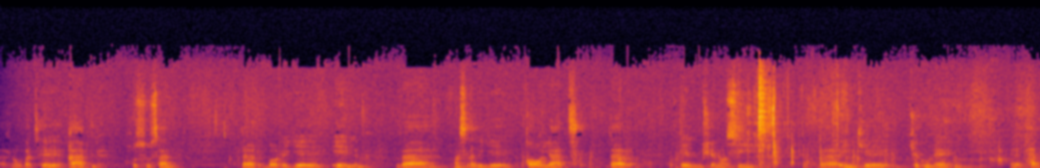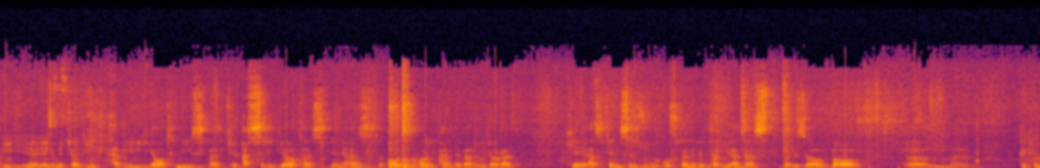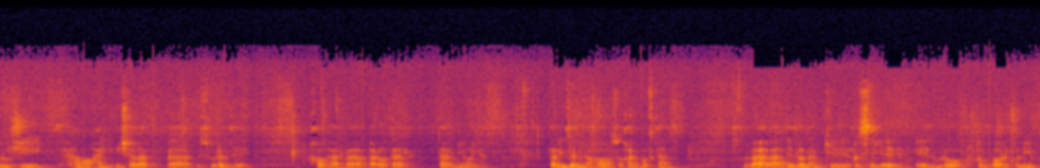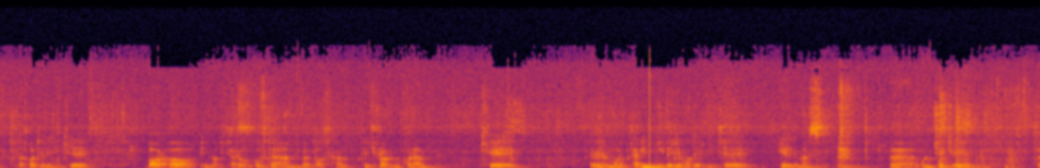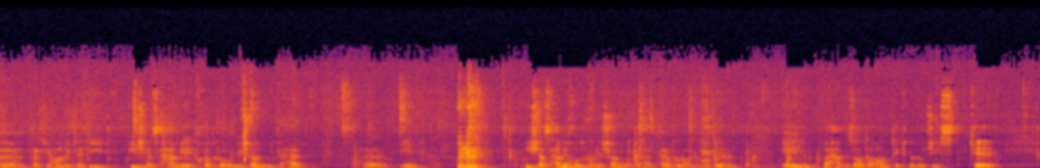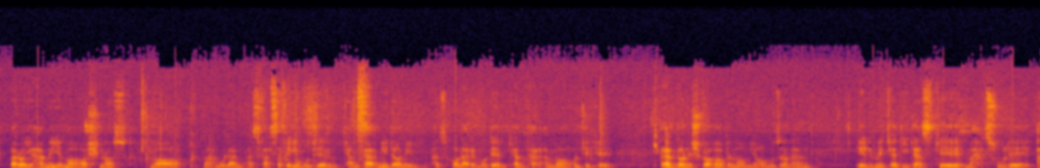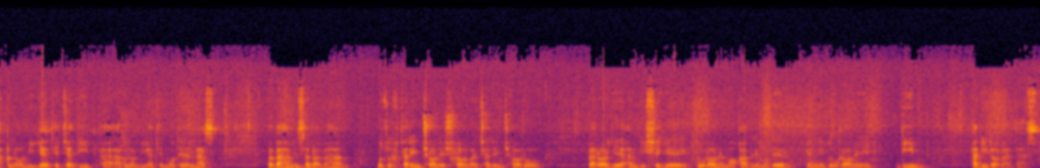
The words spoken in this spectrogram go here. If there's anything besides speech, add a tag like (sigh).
در نوبت قبل خصوصا در باره علم و مسئله قایت در علم شناسی و اینکه چگونه علم جدید طبیعیات نیست بلکه قصریات است. یعنی از قانونهای پرده برمیدارد که از جنس زور گفتن به طبیعت است. و لذا با تکنولوژی هماهنگ می شود و به صورت خواهر و برادر در می آید. در این زمینه ها سخن گفتم و وعده دادم که قصه علم رو دنبال کنیم به خاطر اینکه بارها این نکته رو گفتم و باز هم تکرار می‌کنم که مهمترین میوه مدرنیته علم است. و اونچه که در جهان جدید (clears throat) بیش از همه خود رو نشان می‌دهد این بیش از همه خود رو نشان می‌دهد در دوران مدرن علم و همزاد آن تکنولوژی است که برای همه ما آشناست. ما معمولا از فلسفه مدرن کمتر می‌دانیم از هنر مدرن کمتر اما اونچه که در دانشگاه ها به ما می آموزانند علم جدید است که محصول اقلانیت جدید و اقلانیت مدرن است و به همین سبب هم بزرگترین چالش ها و چلنج ها رو برای اندیشه دوران ما قبل مدرن یعنی دوران دین پدید آورده است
